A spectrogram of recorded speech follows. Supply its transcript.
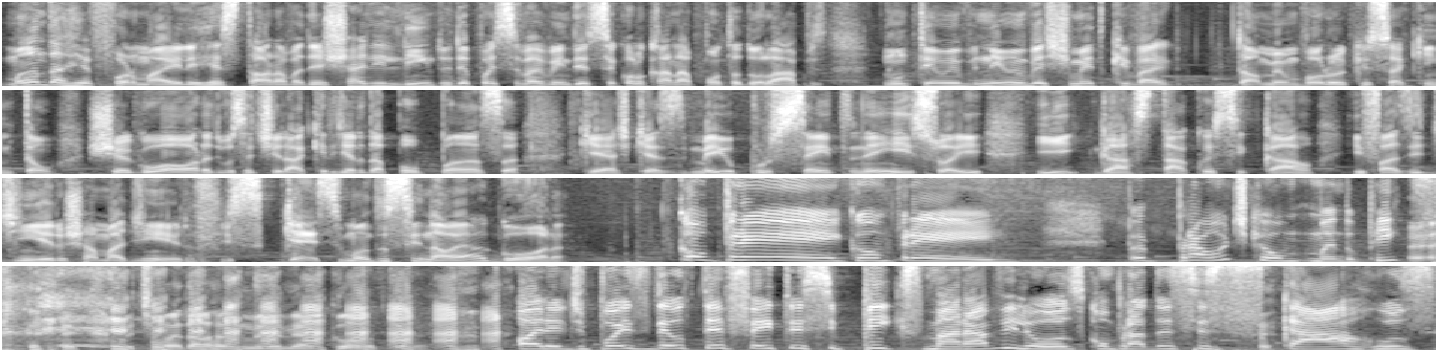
manda reformar ele, restaurar, vai deixar ele lindo e depois você vai vender. Se você colocar na ponta do lápis, não tem nenhum investimento que vai dar o mesmo valor que isso aqui. Então, chegou a hora de você tirar aquele dinheiro da poupança, que acho que é meio por cento, nem isso aí, e gastar com esse carro e fazer dinheiro chamar dinheiro. Esquece, manda o sinal, é agora. Comprei, comprei. Pra onde que eu mando o Pix? Vou te mandar o número da minha conta. Olha, depois de eu ter feito esse Pix maravilhoso, comprado esses carros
